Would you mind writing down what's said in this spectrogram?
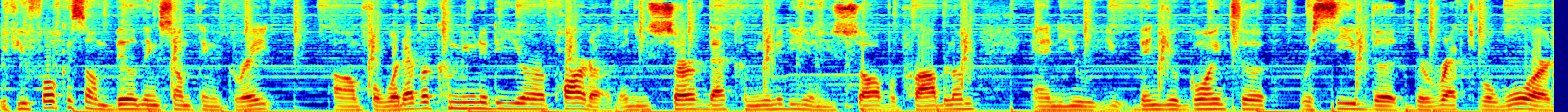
If you focus on building something great um, for whatever community you're a part of and you serve that community and you solve a problem, and you, you then you're going to receive the direct reward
